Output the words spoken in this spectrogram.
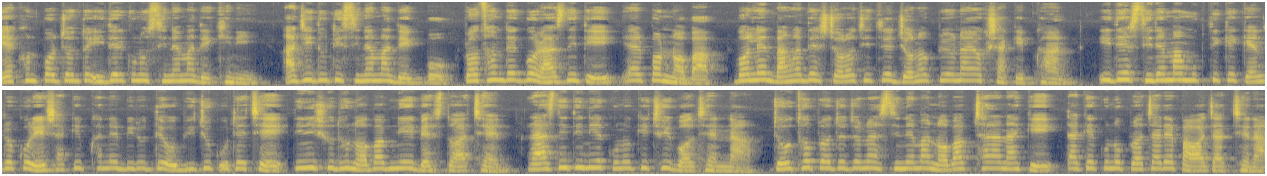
এখন পর্যন্ত ঈদের কোনো সিনেমা দেখিনি। আজই দুটি সিনেমা দেখব। প্রথম দেখব রাজনীতি, এরপর নবাব বললেন বাংলাদেশ চলচ্চিত্রের জনপ্রিয় নায়ক শাকিব খান। ঈদের সিনেমা মুক্তিকে কেন্দ্র করে শাকিব খানের বিরুদ্ধে অভিযোগ উঠেছে, তিনি শুধু নবাব নিয়েই ব্যস্ত আছেন। রাজনীতি নিয়ে কোনো কিছুই বলছেন না। যৌথ প্রযোজনার সিনেমা নবাব ছাড়া নাকি তাকে কোনো প্রচারে পাওয়া যাচ্ছে না।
